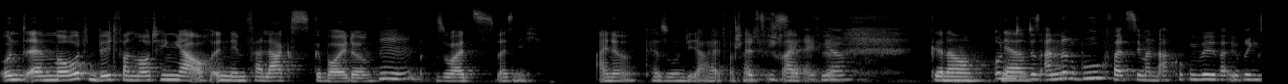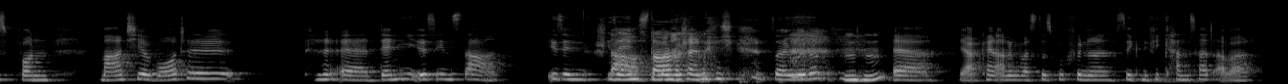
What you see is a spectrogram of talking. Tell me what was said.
Und äh, Mode, ein Bild von Mode hing ja auch in dem Verlagsgebäude. Hm. So als, weiß nicht, eine Person, die da halt wahrscheinlich Als schreibt. Egg, für. ja. Genau. Und ja. das andere Buch, falls jemand nachgucken will, war übrigens von Martje Wortel. Äh, Danny ist in Star. Ist in Star, in wie Star. wahrscheinlich sagen würde. mhm. Äh, ja, keine Ahnung, was das Buch für eine Signifikanz hat, aber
